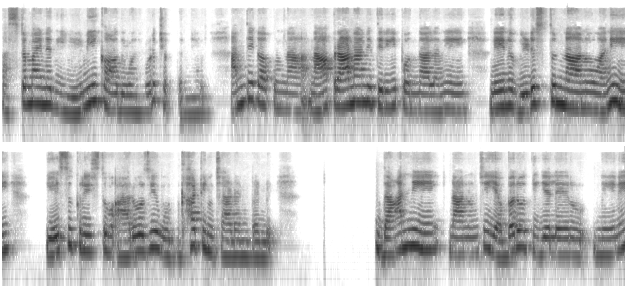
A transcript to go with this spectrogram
కష్టమైనది ఏమీ కాదు అని కూడా చెప్తున్నారు. అంతేకాకుండా నా ప్రాణాన్ని తిరిగి పొందాలని నేను విడుస్తున్నాను అని యేసుక్రీస్తు ఆ రోజే ఉద్ఘాటించాడంటండి. దాన్ని నా నుంచి ఎవరూ తీయలేరు. నేనే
